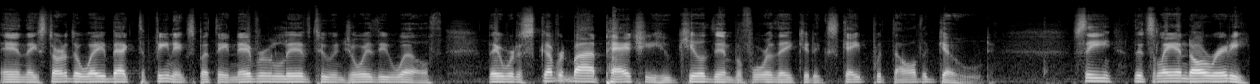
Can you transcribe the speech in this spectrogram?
and they started their way back to Phoenix, but they never lived to enjoy the wealth. They were discovered by Apache who killed them before they could escape with all the gold. See, that's land already,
